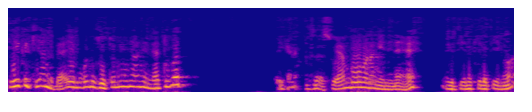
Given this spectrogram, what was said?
ඒක කියන්න බෑ. ඒ මොකද සුත්තමේ ඥානෙ නැතුවත් ඒ කියන්නේ ස්වයම්භවම නම් එන්නේ නැහැ. ඒක තියෙන කියලා කියනවා.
